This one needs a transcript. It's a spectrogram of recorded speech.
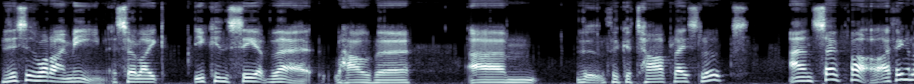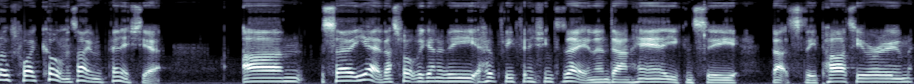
this is what I mean. So like, you can see up there how the um the, the guitar place looks. And so far, I think it looks quite cool, and it's not even finished yet. Um, so yeah, that's what we're going to be hopefully finishing today. And then down here, you can see that's the party room.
